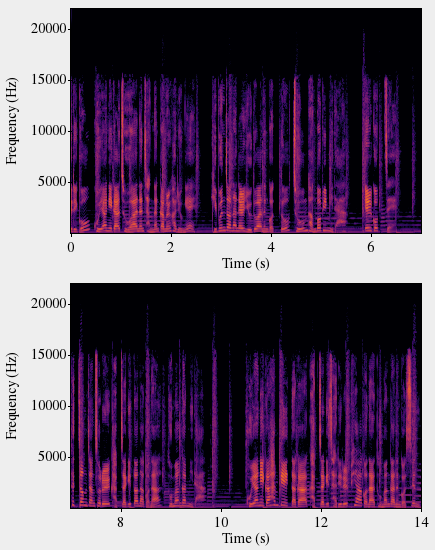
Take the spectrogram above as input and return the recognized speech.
그리고 고양이가 좋아하는 장난감을 활용해 기분 전환을 유도하는 것도 좋은 방법입니다. 일곱째, 특정 장소를 갑자기 떠나거나 도망갑니다. 고양이가 함께 있다가 갑자기 자리를 피하거나 도망가는 것은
